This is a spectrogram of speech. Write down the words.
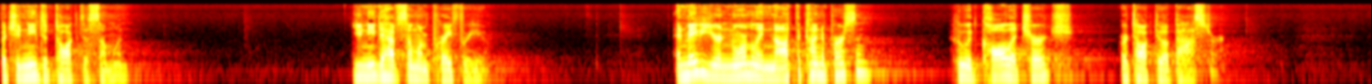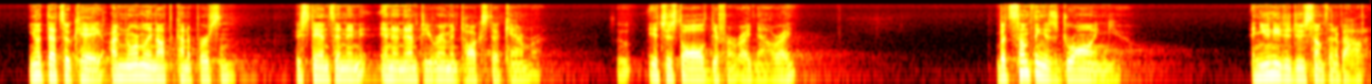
But you need to talk to someone. You need to have someone pray for you. And maybe you're normally not the kind of person who would call a church or talk to a pastor. You know what? That's okay. I'm normally not the kind of person who stands in an, in an empty room and talks to a camera. It's just all different right now, right? But something is drawing you, and you need to do something about it.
